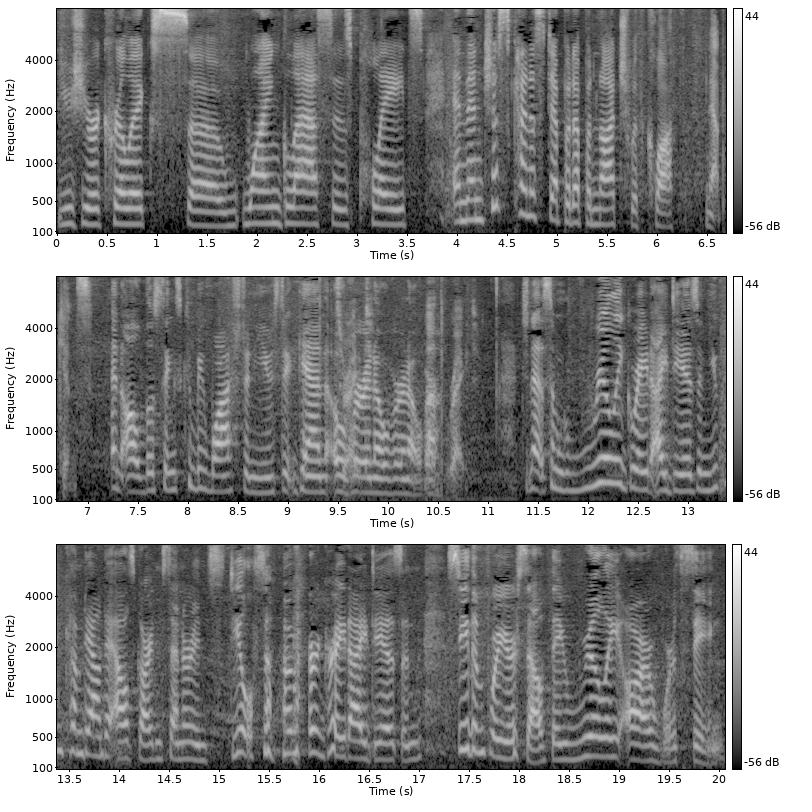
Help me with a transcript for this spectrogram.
use your acrylics, uh, wine glasses, plates, and then just kind of step it up a notch with cloth napkins. And all those things can be washed and used again That's over right. and over and over. Uh, right. Jeanette, some really great ideas, and you can come down to Al's Garden Center and steal some of her great ideas and see them for yourself. They really are worth seeing.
